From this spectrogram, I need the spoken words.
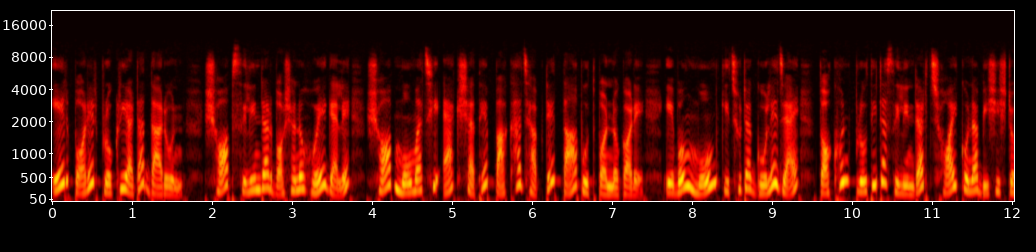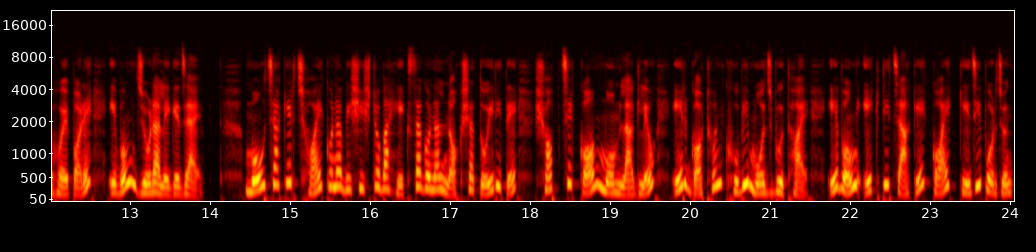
এর পরের প্রক্রিয়াটা দারুণ। সব সিলিন্ডার বসানো হয়ে গেলে সব মৌমাছি একসাথে পাখা ঝাপটে তাপ উৎপন্ন করে এবং মোম কিছুটা গলে যায়, তখন প্রতিটা সিলিন্ডার ছয় কোণা বিশিষ্ট হয়ে পড়ে এবং জোড়া লেগে যায়। মৌচাকের ছয় কোনা বিশিষ্ট বা হেক্সাগোনাল নকশা তৈরিতে সবচেয়ে কম মোম লাগলেও এর গঠন খুবই মজবুত হয় এবং একটি চাকে কয়েক কেজি পর্যন্ত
